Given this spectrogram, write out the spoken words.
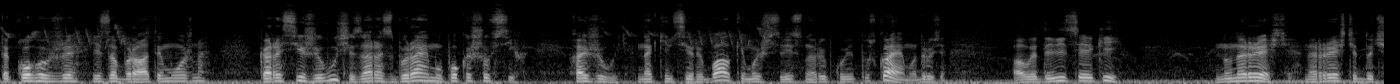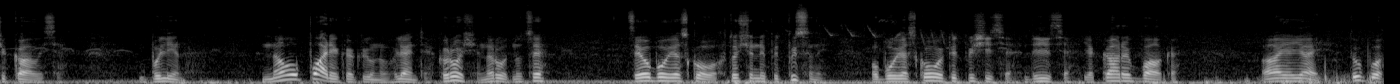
Такого вже і забрати можна. Карасі живучі, зараз збираємо поки що всіх. Хай живуть. На кінці рибалки ми ж, звісно, рибку відпускаємо, друзі. Але дивіться який. Ну нарешті, нарешті дочекалися. Блін. На опаріка клюнув, гляньте. Коротше, народ, ну це, це обов'язково. Хто ще не підписаний, обов'язково підпишіться. Дивіться, яка рибалка. Ай-яй-яй. Тупо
